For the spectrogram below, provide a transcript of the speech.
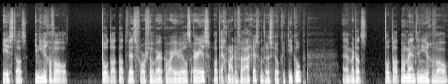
is dat in ieder geval totdat dat wetsvoorstel werken waar je wilt er is, wat echt maar de vraag is, want er is veel kritiek op. Uh, maar dat tot dat moment in ieder geval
